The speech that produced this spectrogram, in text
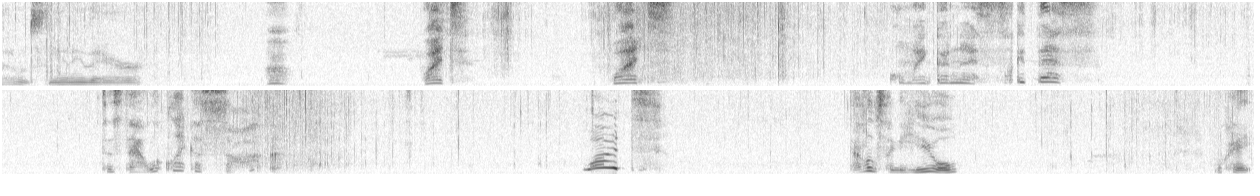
I don't see any there. what? What? Oh my goodness, look at this. Does that look like a sock? What? That looks like a heel. Okay.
